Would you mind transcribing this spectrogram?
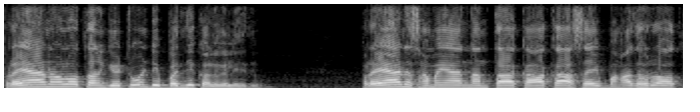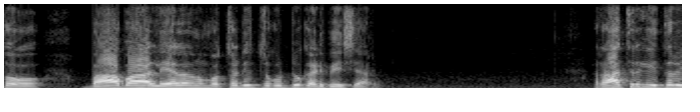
ప్రయాణంలో తనకు ఎటువంటి ఇబ్బంది కలగలేదు. ప్రయాణ సమయాన్నంతా కాకాసాహెబ్ మాధవరావుతో బాబా లీలను ముచ్చటించుకుంటూ గడిపేశారు. రాత్రికి ఇద్దరు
